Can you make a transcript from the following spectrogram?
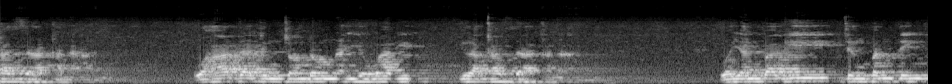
kaza kana anu. Wa hada jeung condongna ieu warid ila kaza kana anu. Wayan bagi jeung penting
